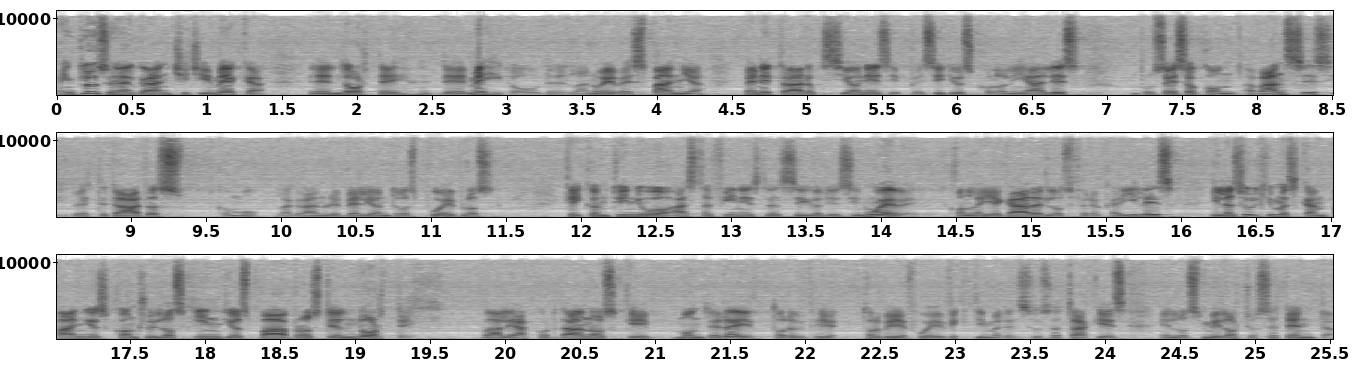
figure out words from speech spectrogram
incluso en el Gran Chichimeca, en el norte de México, de la Nueva España, penetraron opciones y presidios coloniales, un proceso con avances y retiradas, como la Gran Rebelión de los Pueblos, que continuó hasta fines del siglo XIX, con la llegada de los ferrocarriles y las últimas campañas contra los indios bárbaros del norte. Vale acordarnos que Monterrey todavía, fue víctima de sus ataques en los 1870.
